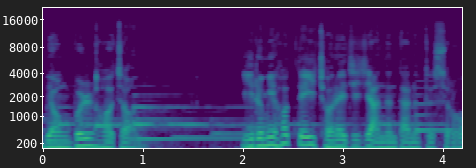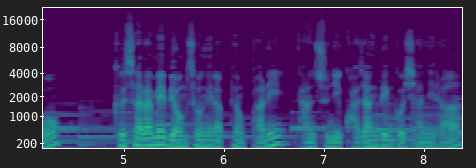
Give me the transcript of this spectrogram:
명불허전. 이름이 헛되이 전해지지 않는다는 뜻으로 그 사람의 명성이나 평판이 단순히 과장된 것이 아니라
